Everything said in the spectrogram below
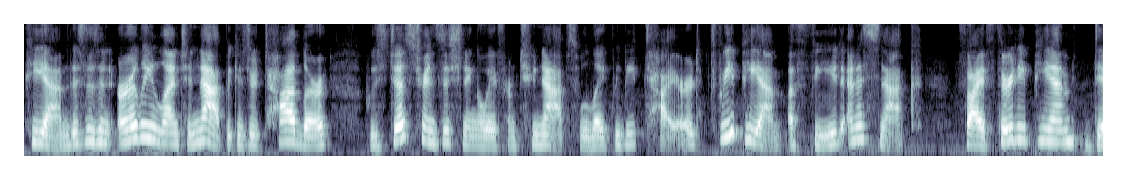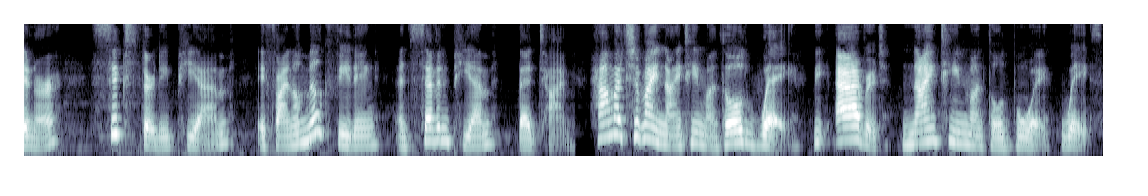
p.m. This is an early lunch and nap because your toddler who's just transitioning away from two naps will likely be tired. 3 p.m. a feed and a snack. 5.30 p.m. dinner. 6.30 p.m. a final milk feeding. And 7 p.m. bedtime. How much should my 19-month-old weigh? The average 19-month-old boy weighs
